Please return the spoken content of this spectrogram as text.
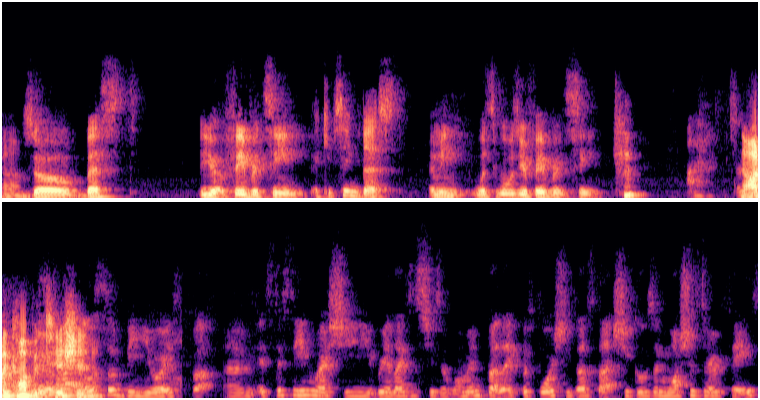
um, So best, your favorite scene? I keep saying best. I mean, what's what was your favorite scene? It's not a competition. It might also be yours, but um, it's the scene where she realizes she's a woman, but like before she does that, she goes and washes her face,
